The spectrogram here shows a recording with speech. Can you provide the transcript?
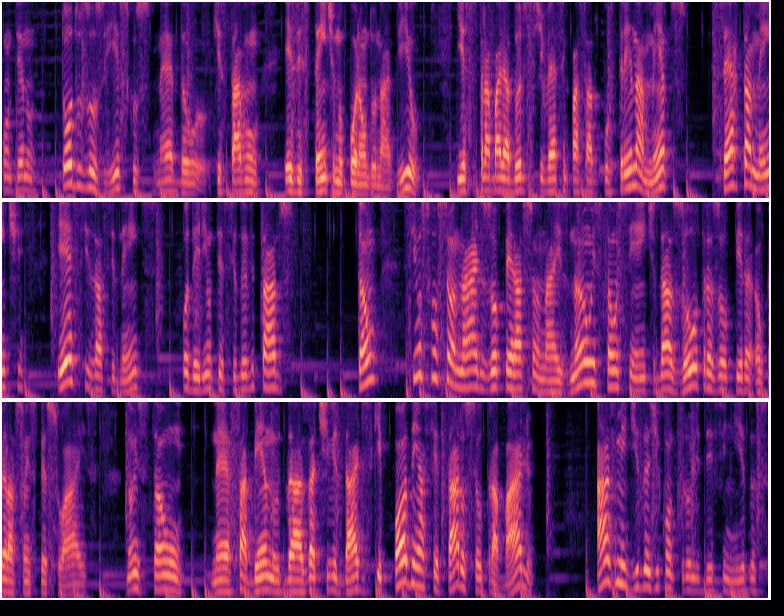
contendo todos os riscos né, do, que estavam existentes no porão do navio e esses trabalhadores tivessem passado por treinamentos, certamente esses acidentes poderiam ter sido evitados. Então, se os funcionários operacionais não estão cientes das outras opera operações pessoais, não estão né, sabendo das atividades que podem afetar o seu trabalho, as medidas de controle definidas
